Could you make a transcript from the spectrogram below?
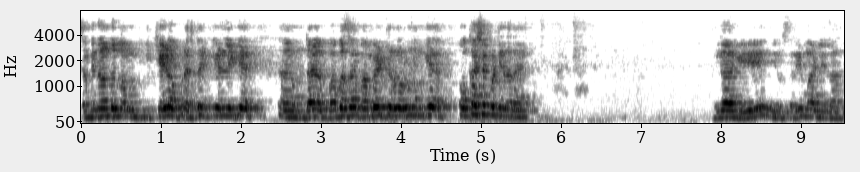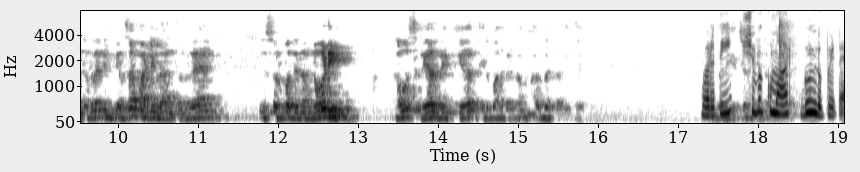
ಸಂವಿಧಾನದಲ್ಲಿ ನಮ್ಗೆ ಕೇಳೋ ಪ್ರಶ್ನೆ ಕೇಳಲಿಕ್ಕೆ ಬಾಬಾ ಸಾಹೇಬ್ ಅಂಬೇಡ್ಕರ್ ಅವರು ನಮಗೆ ಅವಕಾಶ ಕೊಟ್ಟಿದ್ದಾರೆ. ಹೀಗಾಗಿ ನೀವು ಸರಿ ಮಾಡಲಿಲ್ಲ ಅಂತಂದ್ರೆ ನಿಮ್ಮ ಕೆಲಸ ಮಾಡಲಿಲ್ಲ ಅಂತಂದ್ರೆ ನೀವು ಸ್ವಲ್ಪ ದಿನ ನೋಡಿ ನಾವು ಸರಿಯಾದ ರೀತಿಯ ತೀರ್ಮಾನಗಳನ್ನ ಮಾಡಬೇಕಾಗುತ್ತೆ. ವರದಿ ಶಿವಕುಮಾರ್ ಗುಂಡ್ಲುಪೇಟೆ.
